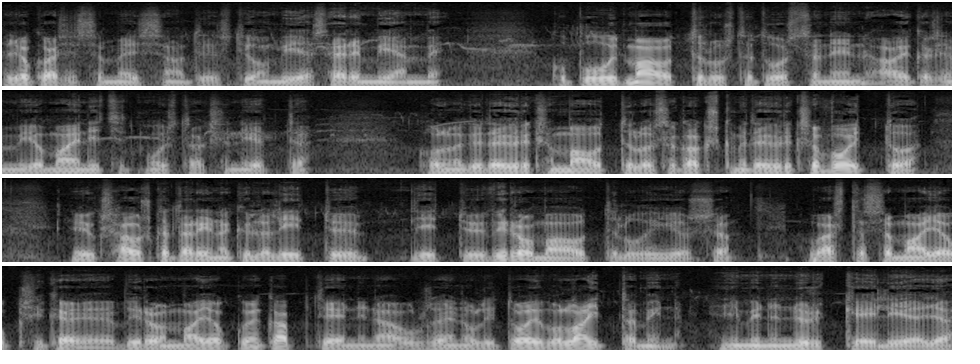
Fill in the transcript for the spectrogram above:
jokaisessa meissä on tietysti omia särmiämme. Kun puhuit maaottelusta tuossa, niin aikaisemmin jo mainitsit muistaakseni, että 39 maaotteluissa 29 voittoa. Ja yksi hauska tarina kyllä liittyy, liittyy Viromaaotteluihin, jossa vastassa maajouksi, Viron maajoukkueen kapteenina usein oli Toivo Laittamin niminen nyrkkeilijä. Ja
